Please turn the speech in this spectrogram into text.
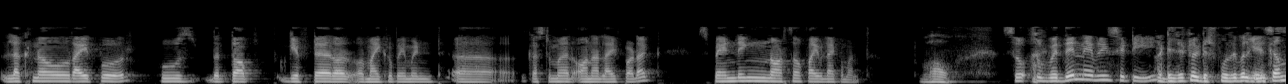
Lucknow, Raipur, who's the top gifter or, or micropayment uh, customer on our live product, spending north of five lakh a month. Wow. So so within every city, A digital disposable income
